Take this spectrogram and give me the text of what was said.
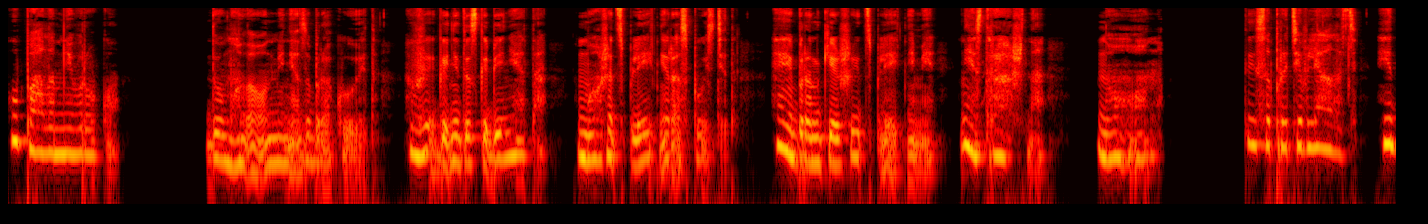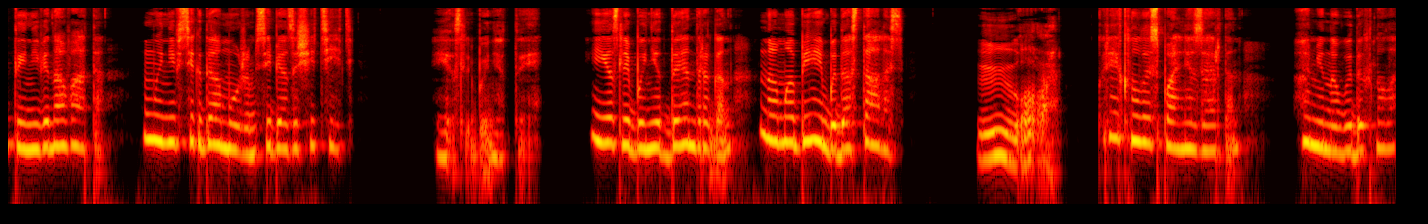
упала мне в руку. Думала, он меня забракует, выгонит из кабинета, может, сплетни распустит. Эйбран кишит сплетнями, не страшно. Но он... Ты сопротивлялась, и ты не виновата. Мы не всегда можем себя защитить. Если бы не ты. Если бы не Дендрагон, нам обеим бы досталось. Крикнул из спальни Зердан. Амина выдохнула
